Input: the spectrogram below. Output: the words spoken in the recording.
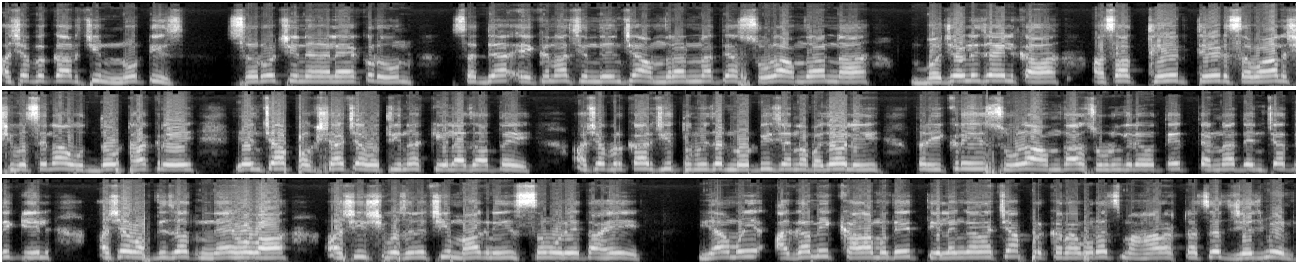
अशा प्रकारची नोटीस सर्वोच्च न्यायालयाकडून सध्या एकनाथ शिंदेच्या आमदारांना त्या सोळा आमदारांना बजावले जाईल का? असा थेट थेट सवाल शिवसेना उद्धव ठाकरे यांच्या पक्षाच्या वतीनं केला जात आहे. अशा प्रकारची तुम्ही जर नोटीस यांना बजावली तर इकडे हे सोळा आमदार सोडून गेले होते. त्यांना त्यांच्यात देखील अशा बाबतीचा न्याय व्हावा अशी शिवसेनेची मागणी समोर येत आहे. यामुळे आगामी काळामध्ये तेलंगणाच्या प्रकरणावरच महाराष्ट्राचं जजमेंट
